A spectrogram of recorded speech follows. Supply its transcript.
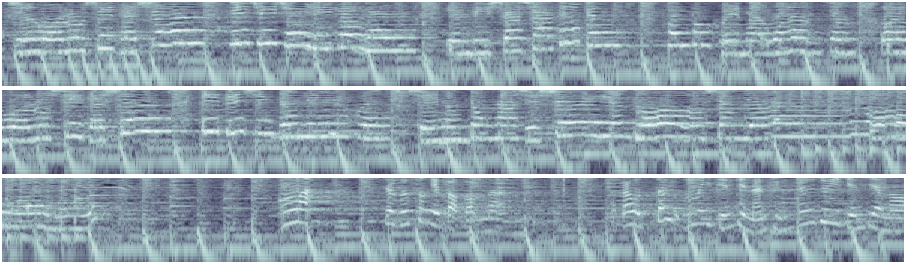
是我入戏太深，结局却一个人，原地傻傻的等，换不回那温存。怪我入戏太深，一变心的灵魂，谁能懂？那些誓歌送给宝宝们。好吧，我知道有那么一点点难听，但是就一点点哦，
